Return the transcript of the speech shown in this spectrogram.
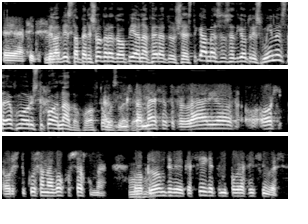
ε, αυτή τη σύμβαση. Δηλαδή στα περισσότερα τα οποία αναφέρατε ουσιαστικά, μέσα σε δύο-τρεις μήνες θα έχουμε οριστικό ανάδοχο. Αυτό μας λέτε. Στα μέσα του Φεβράριο, όχι, οριστικούς αναδόχους έχουμε. Mm-hmm. Ολοκληρώνουμε τη διαδικασία για την υπογραφή σύμβασης.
